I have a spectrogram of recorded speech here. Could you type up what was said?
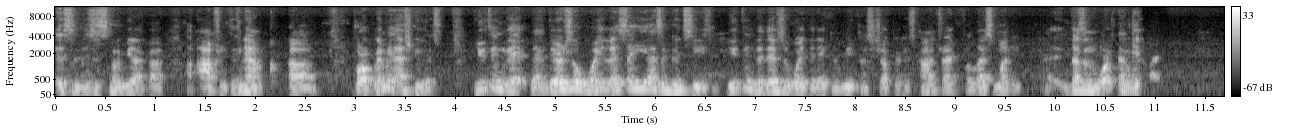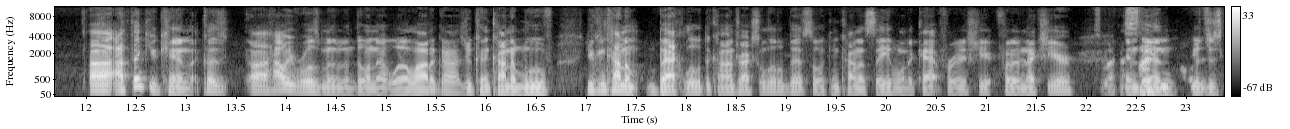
It's, it's just going to be like a, a, option thing. Now, uh, Pork, let me ask you this: You think that, that there's a way? Let's say he has a good season. You think that there's a way that they can reconstruct his contract for less money? It doesn't work that way. Right? Uh, I think you can because uh, Howie Roseman's been doing that with a lot of guys. You can kind of move, you can kind of backload the contracts a little bit, so it can kind of save on the cap for this year, for the next year, so like and then you just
